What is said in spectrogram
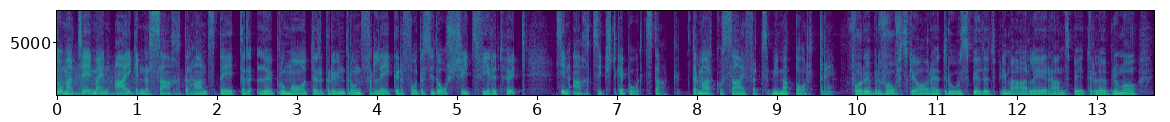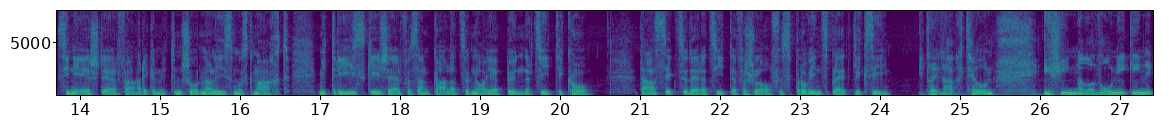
Zum Thema in eigener Sache. Der Hans-Peter Le Brumont, der Gründer und Verleger von der Südostschweiz, feiert heute seinen 80. Geburtstag. Der Markus Seifert mit einem Porträt. Vor über 50 Jahren hat der ausgebildete Primarlehrer Hans-Peter Le Brumont seine ersten Erfahrungen mit dem Journalismus gemacht. Mit 30 ist er von St. Gallen zur neuen Bündner Zeitung gekommen. Das war zu dieser Zeit ein verschlafenes Provinzblättchen. Die Redaktion war in einer Wohnung hinein.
